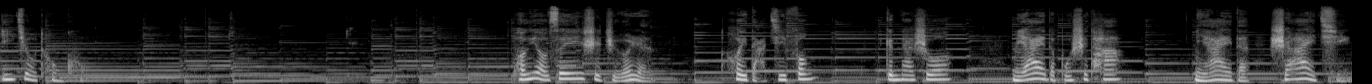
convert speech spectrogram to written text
依旧痛苦。朋友 C 是哲人，会打击风，跟他说：“你爱的不是他，你爱的是爱情，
